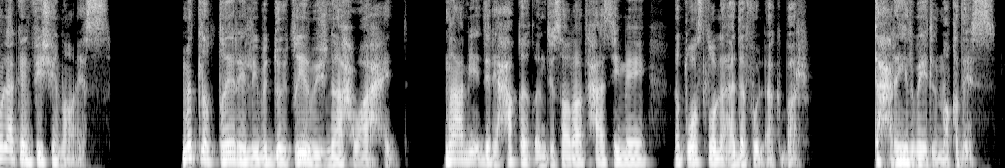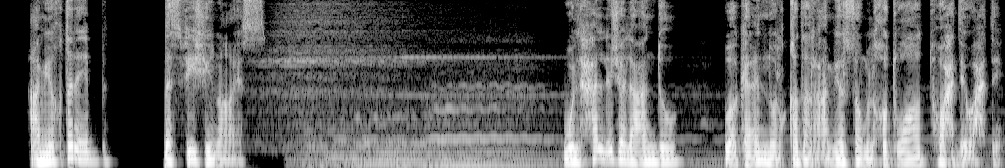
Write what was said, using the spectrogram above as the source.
ولكن في شي ناقص. مثل الطير اللي بده يطير بجناح واحد ما عم يقدر يحقق انتصارات حاسمة توصله لهدفه الأكبر. تحرير بيت المقدس. عم يقترب بس في شي ناقص. والحل اجى لعنده وكأنه القدر عم يرسم الخطوات وحدة وحدة.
